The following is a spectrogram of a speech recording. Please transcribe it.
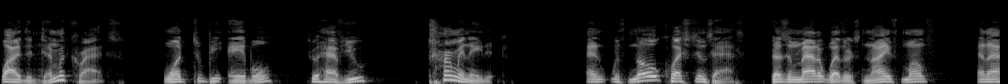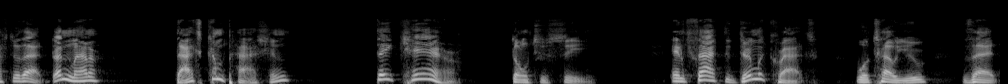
Why, the Democrats want to be able to have you terminated. And with no questions asked. Doesn't matter whether it's ninth month and after that. Doesn't matter. That's compassion. They care, don't you see? In fact, the Democrats will tell you that,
